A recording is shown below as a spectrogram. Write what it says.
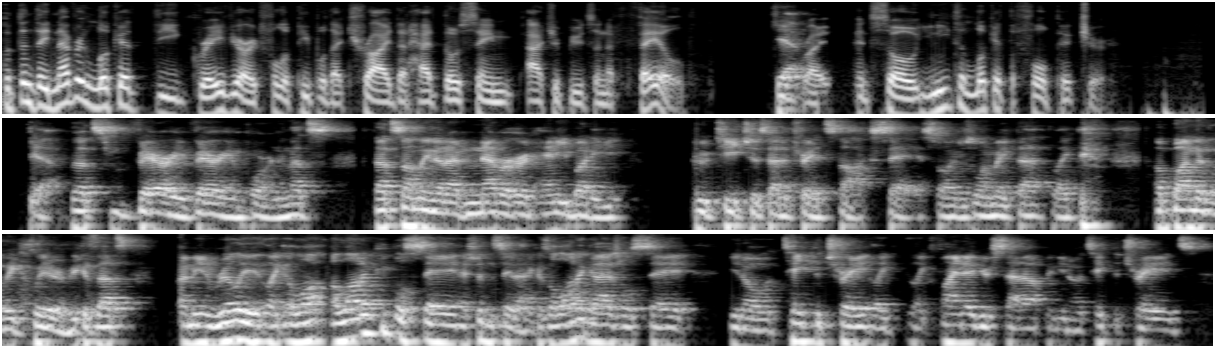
but then they never look at the graveyard full of people that tried that had those same attributes and have failed yeah right and so you need to look at the full picture yeah that's very very important and that's that's something that i've never heard anybody who teaches how to trade stocks say so i just want to make that like abundantly clear because that's I mean, really, like a lot, a lot of people say, I shouldn't say that because a lot of guys will say, you know, take the trade, like, like find out your setup and, you know, take the trades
